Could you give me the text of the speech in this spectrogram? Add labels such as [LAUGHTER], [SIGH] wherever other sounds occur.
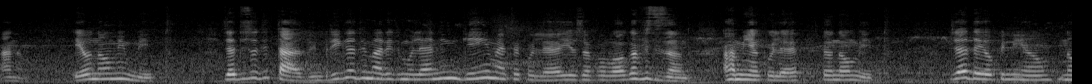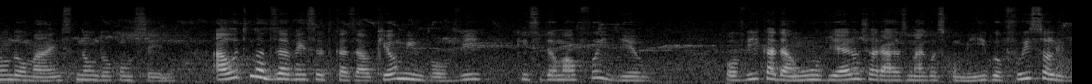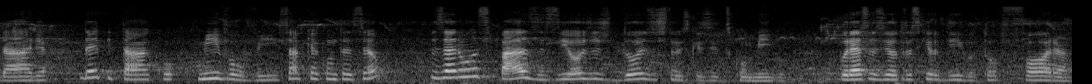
Ah, não. Eu não me meto. Já diz o ditado, em briga de marido e mulher ninguém mete a colher e eu já vou logo [LAUGHS] avisando. A minha colher eu não meto. Já dei opinião, não dou mais, não dou conselho. A última desavença do casal que eu me envolvi, quem se deu mal fui eu. Ouvi cada um, vieram chorar as mágoas comigo, eu fui solidária, dei pitaco, me envolvi. Sabe o que aconteceu? Fizeram as pazes e hoje os dois estão esquisitos comigo. Por essas e outras que eu digo, tô fora.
